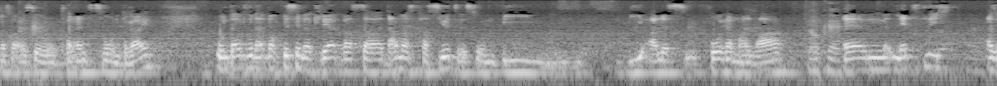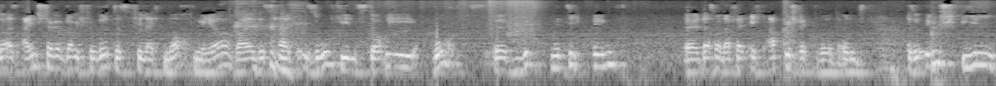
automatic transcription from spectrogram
also, also Teil 1, 2 und 3. Und dann wird halt noch ein bisschen erklärt, was da damals passiert ist und wie, wie alles vorher mal war. Okay. Ähm, letztlich, also als Einsteiger, glaube ich, verwirrt das vielleicht noch mehr, weil das halt so viel Story Wucht äh, mit, sich bringt, äh, dass man da vielleicht echt abgeschreckt wird. Und also im Spiel,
